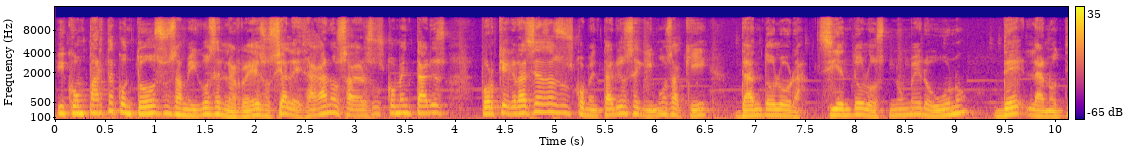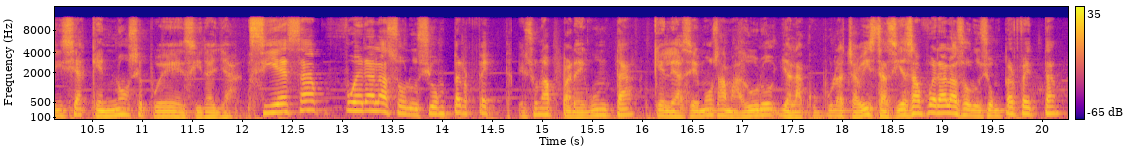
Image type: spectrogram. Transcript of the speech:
y comparta con todos sus amigos en las redes sociales. Háganos saber sus comentarios porque gracias a sus comentarios seguimos aquí dando lora, siendo los número uno de la noticia que no se puede decir allá. Si esa fuera la solución perfecta, es una pregunta que le hacemos a Maduro y a la cúpula chavista. Si esa fuera la solución perfecta,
